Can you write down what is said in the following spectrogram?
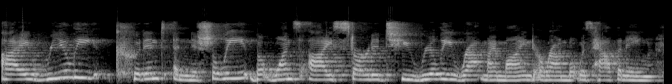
I really couldn't initially, but once I started to really wrap my mind around what was happening,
